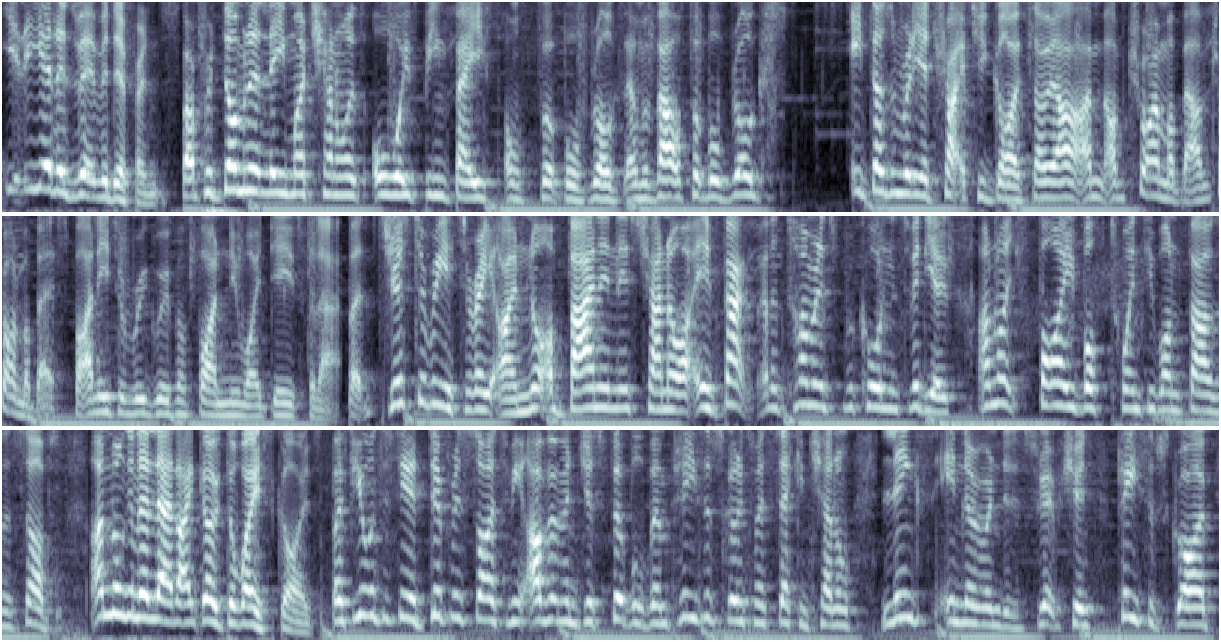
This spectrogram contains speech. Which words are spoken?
yeah, there's a bit of a difference. But predominantly, my channel has always been based on football vlogs, and without football vlogs, it doesn't really attract you guys. So I'm, I'm trying my best. I'm trying my best, but I need to regroup and find new ideas for that. But just to reiterate, I'm not abandoning this channel. In fact, at the time of recording this video, I'm like five off 21,000 subs. I'm not gonna let that go to waste, guys. But if you want to see a different side to me other than just football, then please subscribe to my second channel. Links in there in the description. Please subscribe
